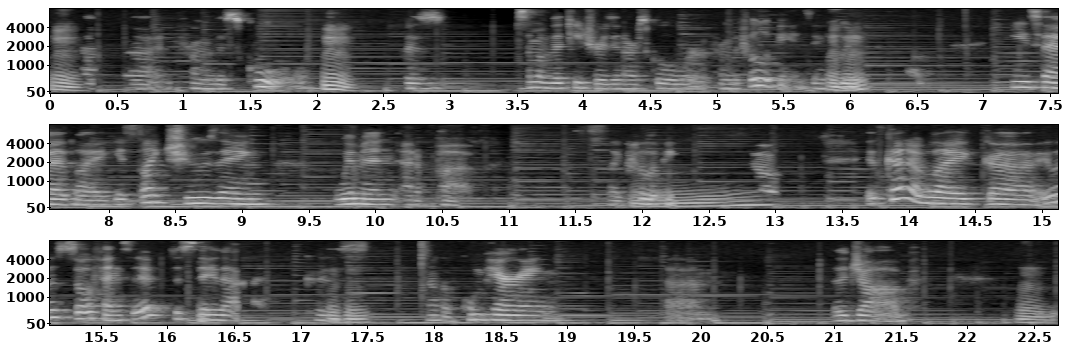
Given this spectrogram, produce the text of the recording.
Mhm. uh, from the school Mm. because some of the teachers in our school were from the Philippines, mm-hmm. including mm-hmm. he said like it's like choosing women at a pub, it's like Philippines. Mm-hmm. So it's kind of like uh, it was so offensive to say that because mm-hmm. like, comparing um, the job. Mm.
